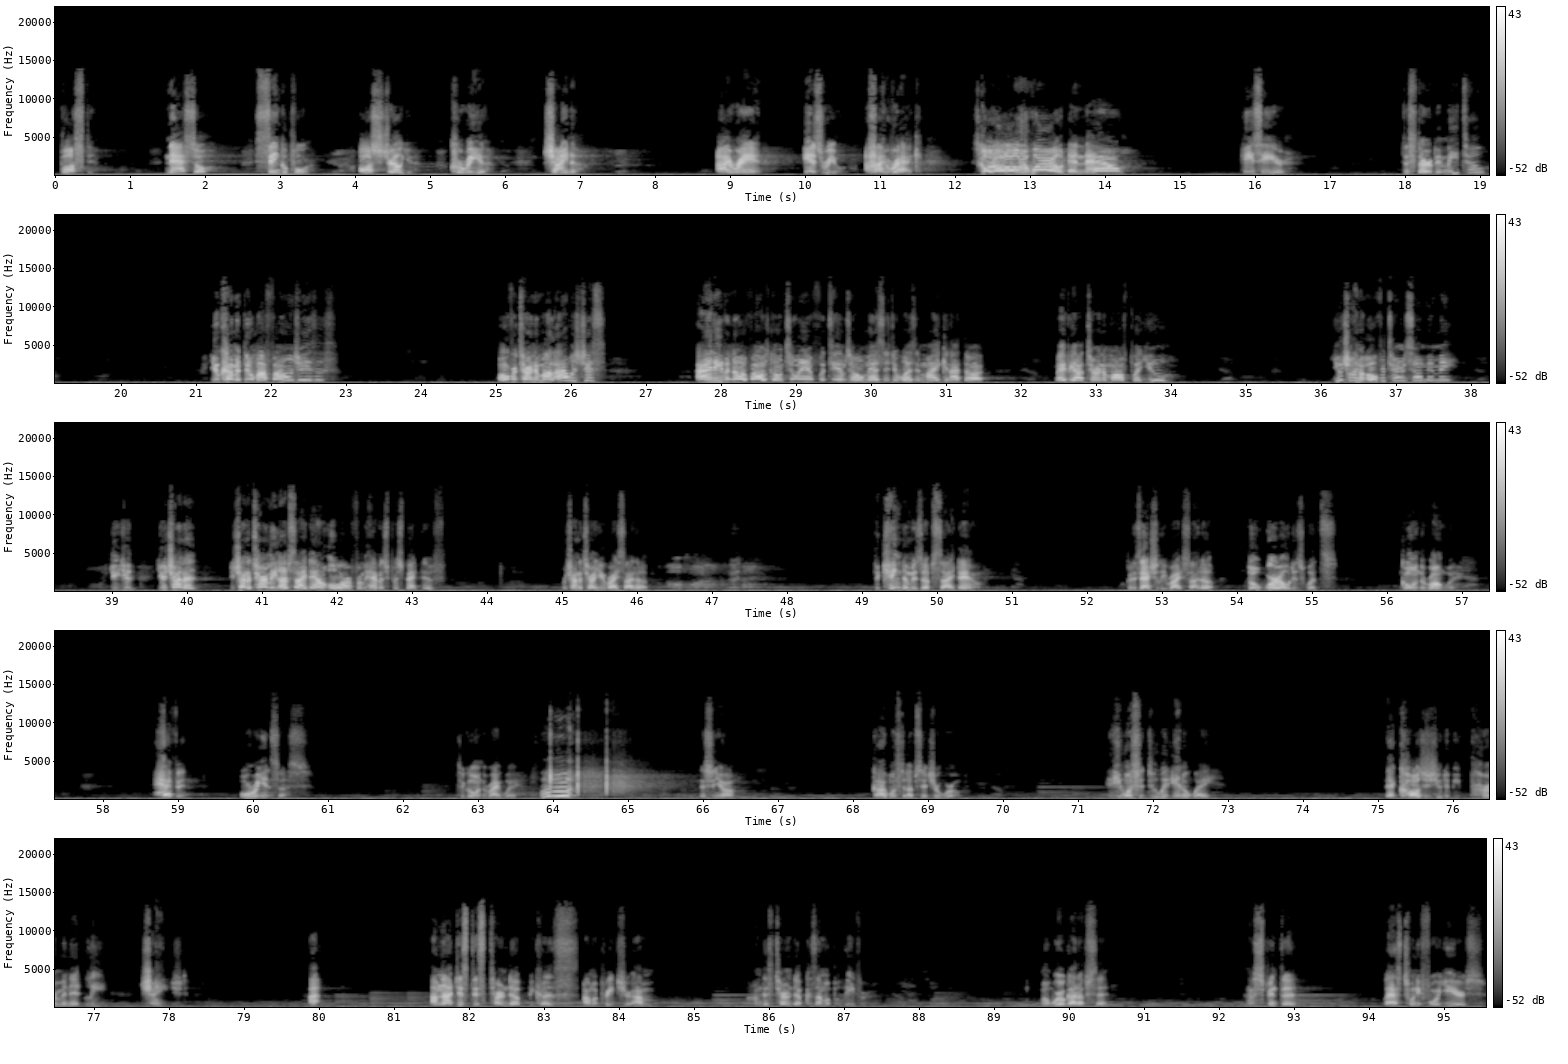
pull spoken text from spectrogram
Boston, Nassau, Singapore, Australia, Korea, China, Iran, Israel, Iraq. It's going all over the world. And now he's here disturbing me too. You coming through my phone, Jesus? Overturning my I was just I didn't even know if I was going to tune in for Tim's whole message. It wasn't Mike, and I thought maybe I'll turn them off, but you, you trying to overturn something in me? You, you, you're trying to, you're trying to turn me upside down, or from heaven's perspective, we're trying to turn you right side up. The kingdom is upside down, but it's actually right side up. The world is what's going the wrong way. Heaven orients us to go in the right way. Listen, y'all. God wants to upset your world. And He wants to do it in a way that causes you to be permanently changed. I, I'm not just this turned up because I'm a preacher. I'm, I'm just turned up because I'm a believer. My world got upset. I spent the last 24 years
